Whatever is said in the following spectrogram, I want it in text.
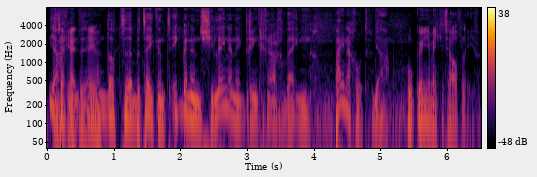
Ja, Zeg jij het eens even. Dat eh, betekent, ik ben een Chileen en ik drink graag wijn. Bijna goed. Ja. Hoe kun je met jezelf leven?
